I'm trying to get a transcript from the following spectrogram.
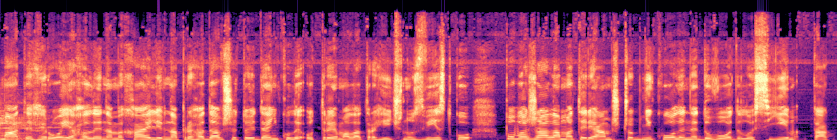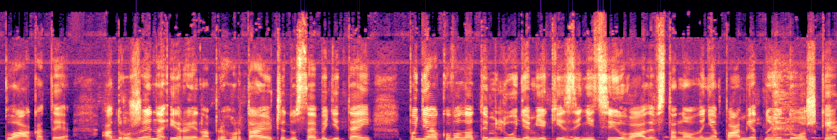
Мати героя Галина Михайлівна, пригадавши той день, коли отримала трагічну звістку, побажала матерям, щоб ніколи не доводилось їм так плакати. А дружина Ірина, пригортаючи до себе дітей, подякувала тим людям, які зініціювали встановлення пам'ятної дошки,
